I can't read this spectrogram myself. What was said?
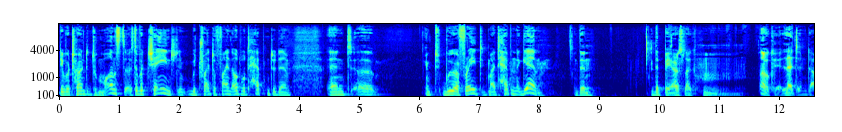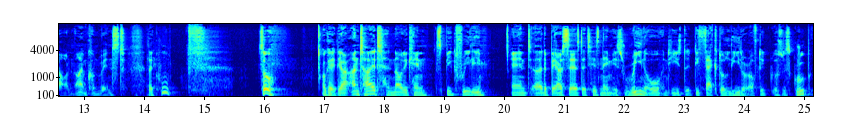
they were turned into monsters. They were changed, and we tried to find out what happened to them. And uh, and we were afraid it might happen again. And then the bear's like, hmm, okay, let him down. I'm convinced. Like, who? So, okay, they are untied and now they can speak freely. And uh, the bear says that his name is Reno and he's the de facto leader of, the, of this group.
